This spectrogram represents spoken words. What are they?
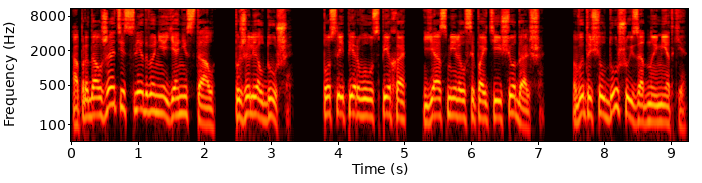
А продолжать исследование я не стал, пожалел души. После первого успеха я осмелился пойти еще дальше. Вытащил душу из одной метки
